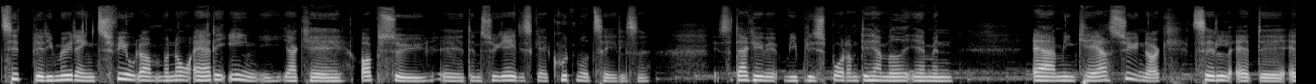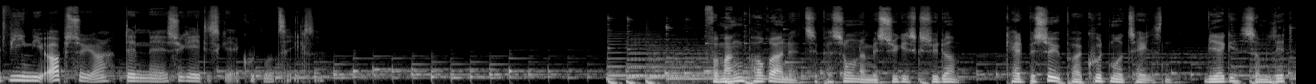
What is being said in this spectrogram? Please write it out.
Tit bliver de mødt af en tvivl om, hvornår er det egentlig, jeg kan opsøge øh, den psykiatriske akutmodtagelse. Så der kan vi blive spurgt om det her med, jamen, er min kære syg nok til, at, øh, at vi egentlig opsøger den øh, psykiatriske akutmodtagelse? For mange pårørende til personer med psykisk sygdom kan et besøg på akutmodtagelsen virke som lidt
